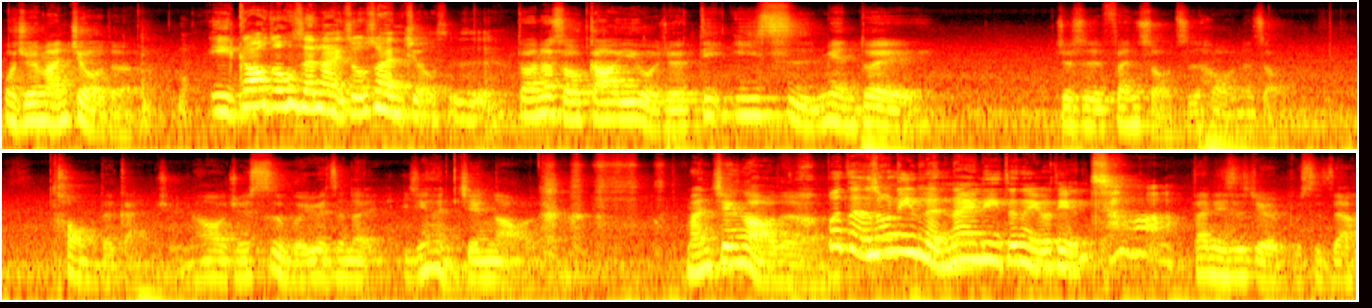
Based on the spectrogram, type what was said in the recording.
我觉得蛮久的。以高中生来说，算久是不是？对啊，那时候高一，我觉得第一次面对就是分手之后那种痛的感觉。然后我觉得四五个月真的已经很煎熬了，蛮煎熬的。或者说你忍耐力真的有点差。但你是觉得不是这样？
